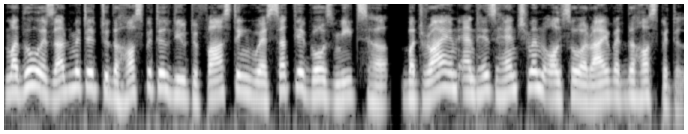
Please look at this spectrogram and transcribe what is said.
Madhu is admitted to the hospital due to fasting where Satya goes meets her, but Ryan and his henchmen also arrive at the hospital.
